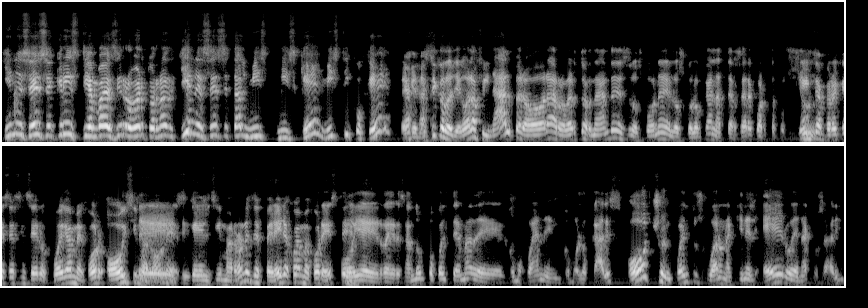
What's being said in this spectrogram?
¿Quién es ese Cristian? Va a decir Roberto Hernández. ¿Quién es ese tal mis, mis qué? ¿Místico qué? El místico lo llegó a la final, pero ahora Roberto Hernández los pone, los coloca en la tercera, cuarta posición. Cristian, pero hay que ser sincero, juega mejor hoy Cimarrones, que el Cimarrones de Pereira juega mejor este. Oye, regresando un poco al tema de cómo juegan en, como locales, ocho encuentros jugaron aquí en el Héroe en Acosari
